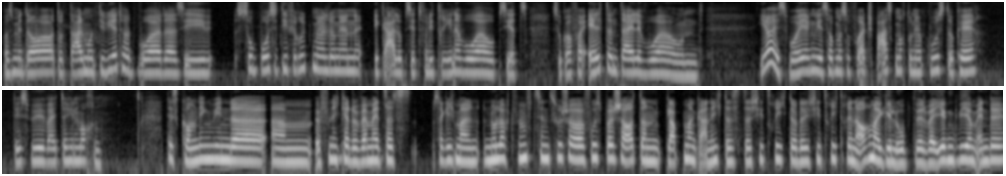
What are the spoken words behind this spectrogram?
was mich da total motiviert hat, war, dass ich so positive Rückmeldungen, egal ob es jetzt von den Trainern war, ob es jetzt sogar von Elternteile war und ja, es war irgendwie, es hat mir sofort Spaß gemacht und ich habe gewusst, okay, das will ich weiterhin machen. Das kommt irgendwie in der ähm, Öffentlichkeit, oder wenn man jetzt als sage ich mal, 0815 Zuschauer Fußball schaut, dann glaubt man gar nicht, dass der Schiedsrichter oder die Schiedsrichterin auch mal gelobt wird, weil irgendwie am Ende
